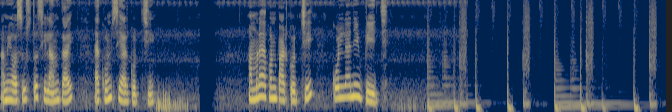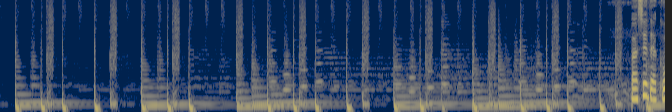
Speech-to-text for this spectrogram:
আমি অসুস্থ ছিলাম তাই এখন শেয়ার করছি। আমরা এখন পার করছি কল্যাণী ব্রিজ। পাশে দেখো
